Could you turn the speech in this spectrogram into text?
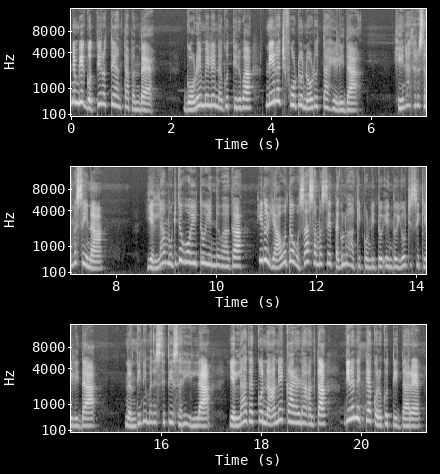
ನಿಮಗೆ ಗೊತ್ತಿರುತ್ತೆ ಅಂತ ಬಂದೆ. ಗೋಡೆ ಮೇಲೆ ನಗುತ್ತಿರುವ ನೀರಜ್ ಫೋಟೋ ನೋಡುತ್ತಾ ಹೇಳಿದ. ಏನಾದರೂ ಸಮಸ್ಯೆನಾ? ಎಲ್ಲ ಮುಗಿದು ಹೋಯಿತು ಎನ್ನುವಾಗ ಇದು ಯಾವುದೋ ಹೊಸ ಸಮಸ್ಯೆ ತಗಲು ಹಾಕಿಕೊಂಡಿತು ಎಂದು ಯೋಚಿಸಿ ಕೇಳಿದ. ನಂದಿನಿ ಮನಸ್ಥಿತಿ ಸರಿ ಇಲ್ಲ ಎಲ್ಲದಕ್ಕೂ ನಾನೇ ಕಾರಣ ಅಂತ ದಿನನಿತ್ಯ ಕೊರಗುತ್ತಿದ್ದಾರೆ.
